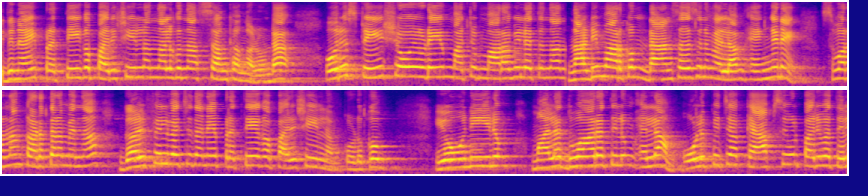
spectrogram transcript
ഇതിനായി പ്രത്യേക പരിശീലനം നൽകുന്ന സംഘങ്ങളുണ്ട്. ഒരു സ്റ്റേജ് ഷോയുടെയും മറ്റും മറവിലെത്തുന്ന നടിമാർക്കും ഡാൻസേഴ്സിനുമെല്ലാം എങ്ങനെ സ്വർണം കടത്തണമെന്ന് ഗൾഫിൽ വെച്ച് തന്നെ പ്രത്യേക പരിശീലനം കൊടുക്കും. യോനിയിലും മലദ്വാരത്തിലും എല്ലാം ഒളിപ്പിച്ച ക്യാപ്സ്യൂൾ പരുവത്തിൽ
